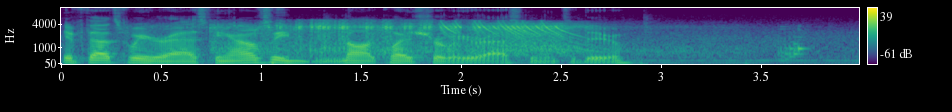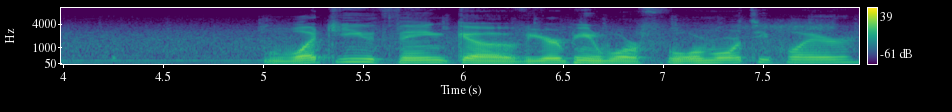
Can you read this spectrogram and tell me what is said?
If that's what you're asking. I'm honestly not quite sure what you're asking me to do. What do you think of European War 4 multiplayer?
